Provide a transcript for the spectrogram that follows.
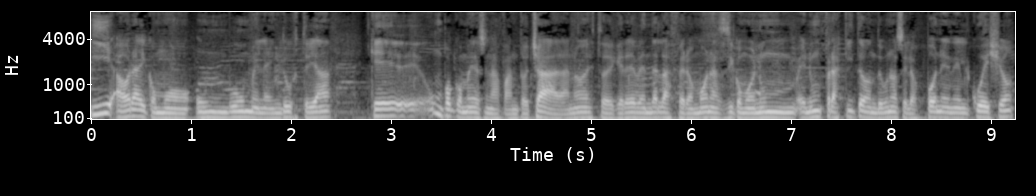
Y ahora hay como un boom en la industria que eh, un poco medio es una fantochada, ¿no? Esto de querer vender las feromonas así como en un, en un frasquito donde uno se los pone en el cuello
